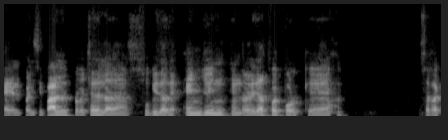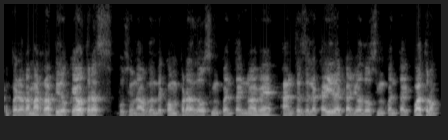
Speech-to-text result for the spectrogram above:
El principal, aproveché de la subida de Engine, en realidad fue porque se recuperará más rápido que otras. Puse una orden de compra de 2.59 antes de la caída, cayó a 2.54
